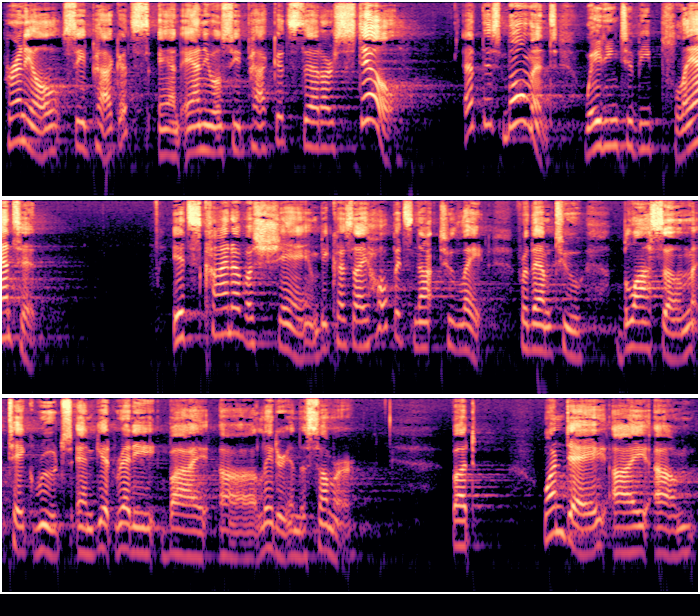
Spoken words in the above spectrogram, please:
perennial seed packets and annual seed packets that are still, at this moment, waiting to be planted. It's kind of a shame because I hope it's not too late for them to blossom, take roots, and get ready by uh, later in the summer. But one day I um,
